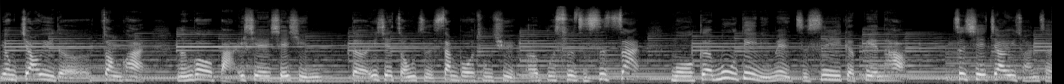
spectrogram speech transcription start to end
用教育的状况，能够把一些邪行的一些种子散播出去，而不是只是在某个目的里面只是一个编号。这些教育传承，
